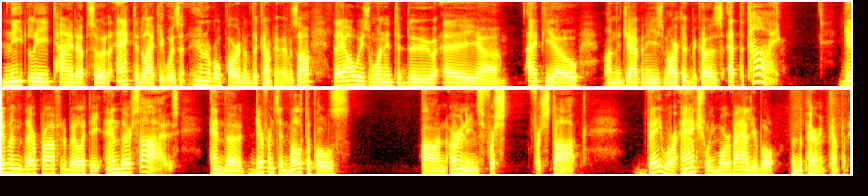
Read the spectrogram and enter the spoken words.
neatly tied up so it acted like it was an integral part of the company. There was all, they always wanted to do a uh, IPO on the Japanese market because at the time given their profitability and their size and the difference in multiples on earnings for, for stock, they were actually more valuable than the parent company.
